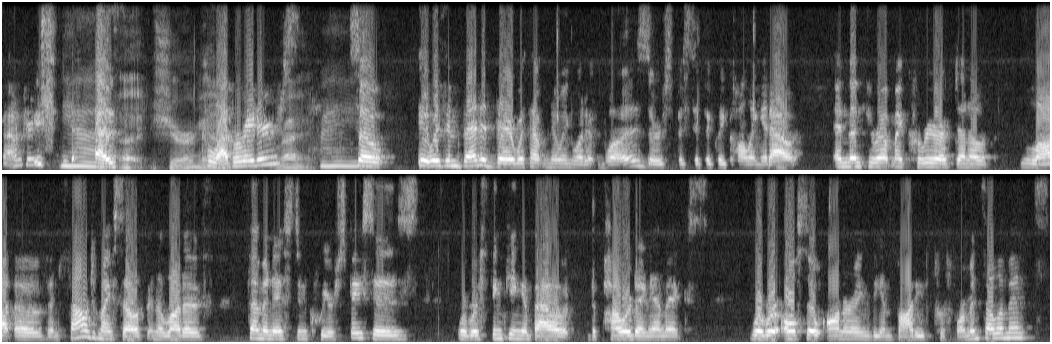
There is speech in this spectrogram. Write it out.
boundaries Yeah. as Uh, sure. yeah. collaborators. Right. Right. So it was embedded there without knowing what it was or specifically calling it out. And then throughout my career, I've done a lot of and found myself in a lot of feminist and queer spaces where we're thinking about the power dynamics where we're also honoring the embodied performance elements.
